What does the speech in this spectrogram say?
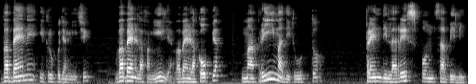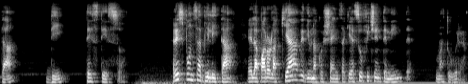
va bene il gruppo di amici, va bene la famiglia, va bene la coppia, ma prima di tutto prendi la responsabilità di te stesso. Responsabilità è la parola chiave di una coscienza che è sufficientemente matura.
